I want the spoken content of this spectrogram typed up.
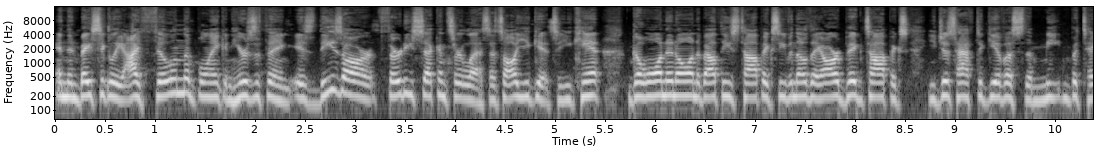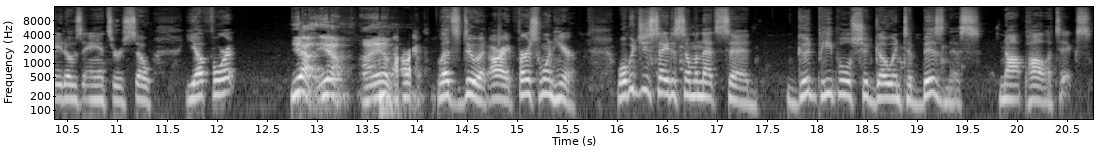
And then basically I fill in the blank. And here's the thing: is these are 30 seconds or less. That's all you get. So you can't go on and on about these topics, even though they are big topics. You just have to give us the meat and potatoes answers. So you up for it? Yeah, yeah, I am. All right, let's do it. All right, first one here. What would you say to someone that said good people should go into business, not politics?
